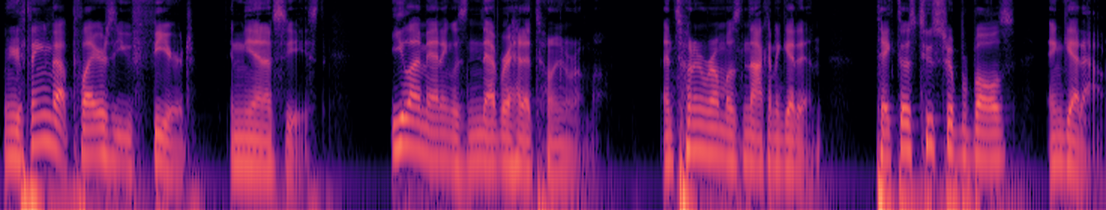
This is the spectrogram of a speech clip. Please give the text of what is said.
when you're thinking about players that you feared in the NFC East, Eli Manning was never ahead of Tony Romo and Tony Romo's not going to get in. Take those two Super Bowls and get out.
